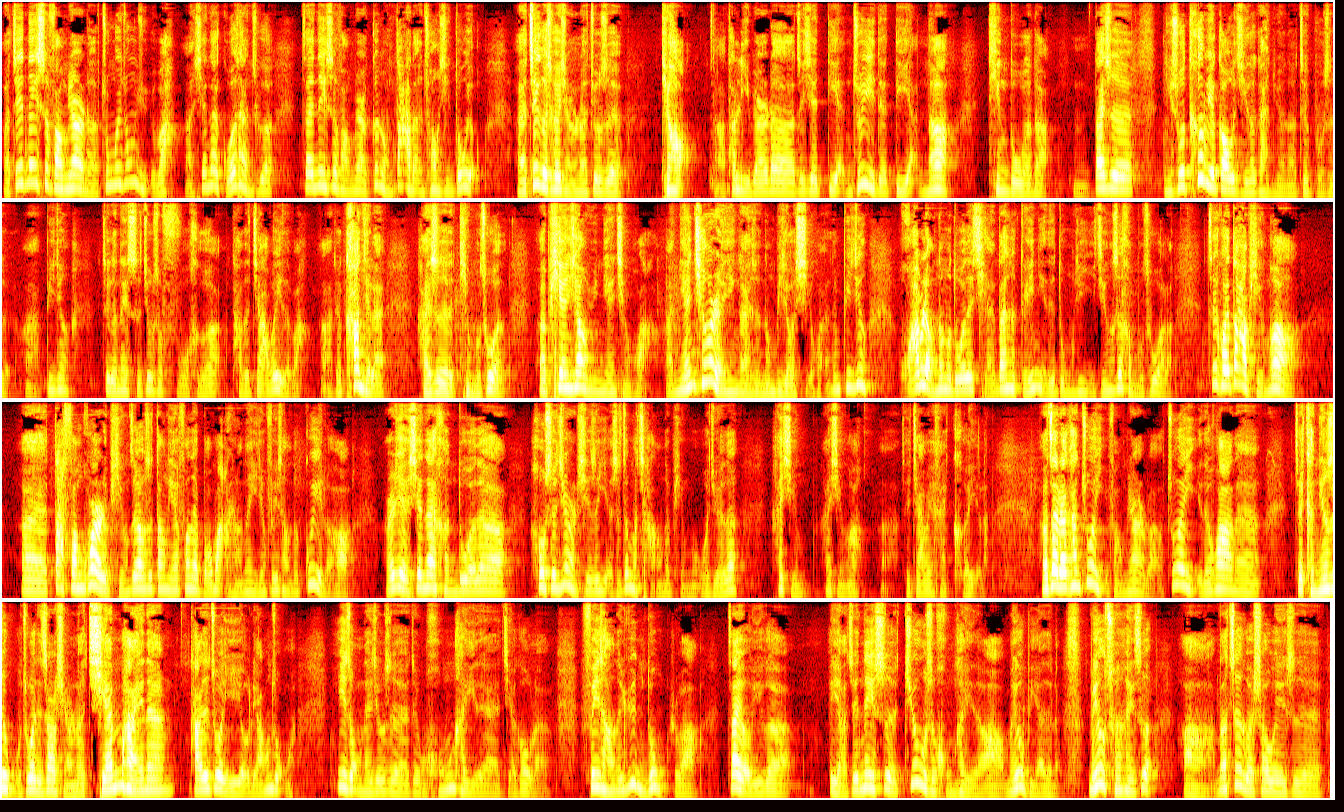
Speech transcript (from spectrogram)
啊。这内饰方面呢，中规中矩吧啊。现在国产车。在内饰方面，各种大胆创新都有，哎，这个车型呢就是挺好啊，它里边的这些点缀的点呢挺多的，嗯，但是你说特别高级的感觉呢，这不是啊，毕竟这个内饰就是符合它的价位的吧，啊，这看起来还是挺不错的，啊，偏向于年轻化啊，年轻人应该是能比较喜欢，那毕竟花不了那么多的钱，但是给你的东西已经是很不错了，这块大屏啊。哎，大方块的屏，这要是当年放在宝马上，那已经非常的贵了哈。而且现在很多的后视镜其实也是这么长的屏幕，我觉得还行，还行啊啊，这价位还可以了。啊，再来看座椅方面吧，座椅的话呢，这肯定是五座的造型了。前排呢，它的座椅有两种啊，一种呢就是这种红黑的结构了，非常的运动，是吧？再有一个。哎呀，这内饰就是红黑的啊，没有别的了，没有纯黑色啊。那这个稍微是，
